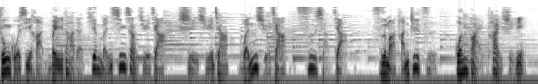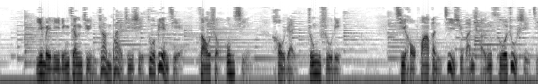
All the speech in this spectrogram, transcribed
中国西汉伟大的天文星象学家、史学家、文学家、思想家，司马谈之子，官拜太史令。因为李陵将军战败之事做辩解，遭受宫刑，后任中书令。其后发奋继续完成所著史籍，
